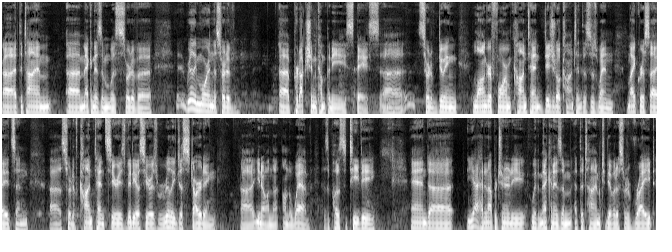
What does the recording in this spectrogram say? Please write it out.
Uh, at the time, uh, Mekanism was sort of a really more in the sort of uh, production company space, uh, sort of doing longer form content, digital content. This is when microsites and uh, sort of content series, video series were really just starting, uh, you know, on the on the web as opposed to TV. And uh, yeah, I had an opportunity with Mekanism at the time to be able to sort of write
